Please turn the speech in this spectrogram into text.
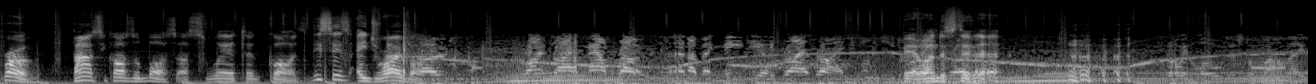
Bro, bouncy castle boss, I swear to God. This is a driver. Right, right, Mount Road, and another immediate right, right. Bit of understood there. Eh? Throwing loads of stuff out, mate.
